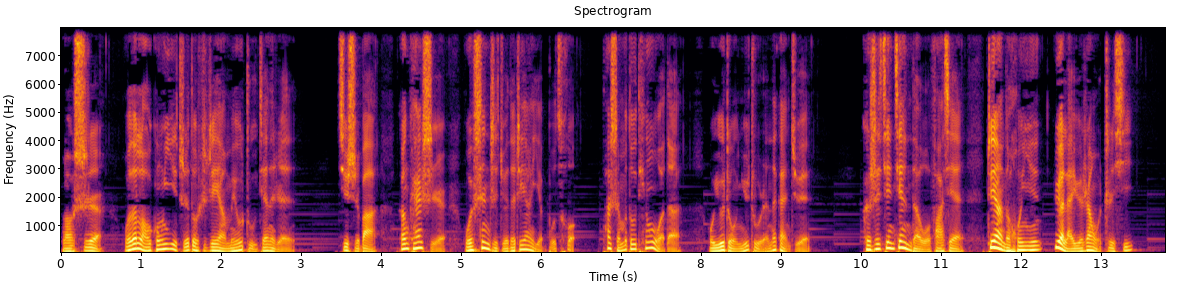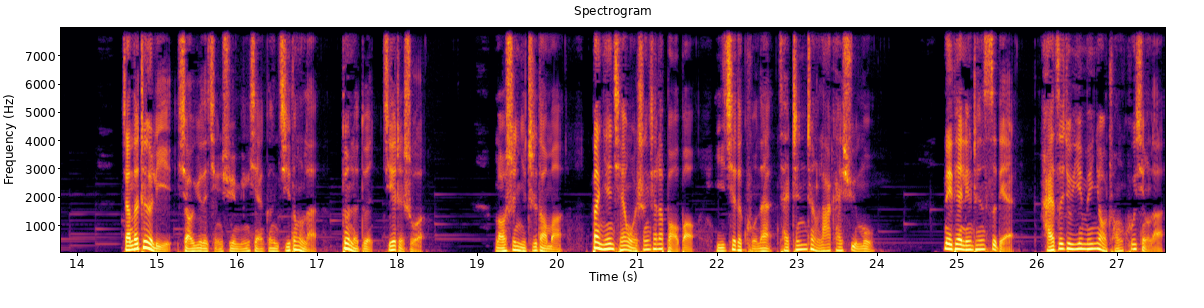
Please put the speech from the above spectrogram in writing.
老师，我的老公一直都是这样没有主见的人。其实吧，刚开始我甚至觉得这样也不错，他什么都听我的，我有种女主人的感觉。可是渐渐的，我发现这样的婚姻越来越让我窒息。”讲到这里，小玉的情绪明显更激动了，顿了顿，接着说：“老师，你知道吗？”半年前我生下了宝宝，一切的苦难才真正拉开序幕。那天凌晨四点，孩子就因为尿床哭醒了，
